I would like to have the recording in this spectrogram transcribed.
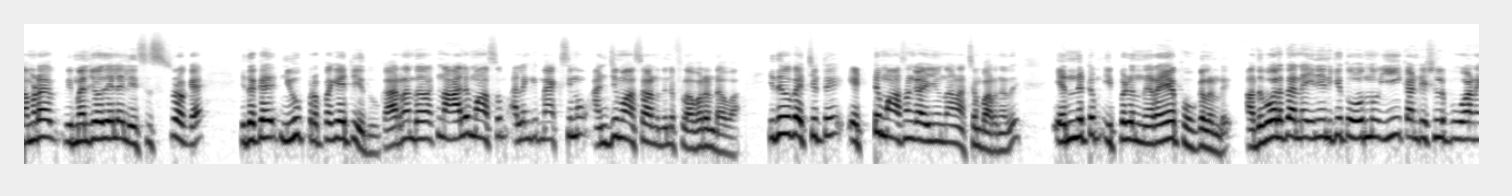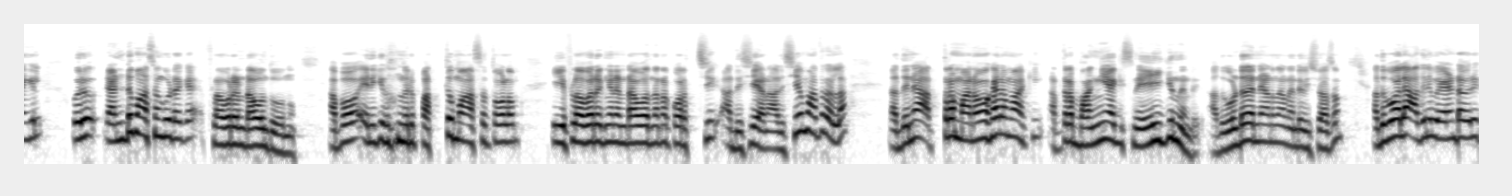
നമ്മുടെ വിമൽ ജ്യോതിയിലെ ലിസിസ്റ്ററൊക്കെ ഇതൊക്കെ ന്യൂ പ്രൊപ്പഗേറ്റ് ചെയ്തു. കാരണം എന്താ? നാല് മാസം അല്ലെങ്കിൽ മാക്സിമം അഞ്ച് മാസമാണ് ഇതിന്റെ ഫ്ലവർ ഉണ്ടാവുക. ഇത് വെച്ചിട്ട് എട്ട് മാസം കഴിഞ്ഞു എന്നാണ് അച്ഛൻ പറഞ്ഞത്. എന്നിട്ടും ഇപ്പോഴും നിറയെ പൂക്കളുണ്ട്. അതുപോലെ തന്നെ ഇനി എനിക്ക് തോന്നുന്നു ഈ കണ്ടീഷനിൽ പോവുകയാണെങ്കിൽ ഒരു രണ്ട് മാസം കൂടെയൊക്കെ ഫ്ലവർ ഉണ്ടാവും തോന്നുന്നു. അപ്പോൾ എനിക്ക് തോന്നുന്നു ഒരു പത്ത് മാസത്തോളം ഈ ഫ്ലവർ ഇങ്ങനെ ഉണ്ടാവുക എന്ന് പറഞ്ഞാൽ കുറച്ച് അതിശയമാണ്. അതിശയം മാത്രമല്ല അതിനെ അത്ര മനോഹരമാക്കി അത്ര ഭംഗിയാക്കി സ്നേഹിക്കുന്നുണ്ട്. അതുകൊണ്ട് തന്നെയാണെന്നാണ് എന്റെ വിശ്വാസം. അതുപോലെ അതിന് വേണ്ട ഒരു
